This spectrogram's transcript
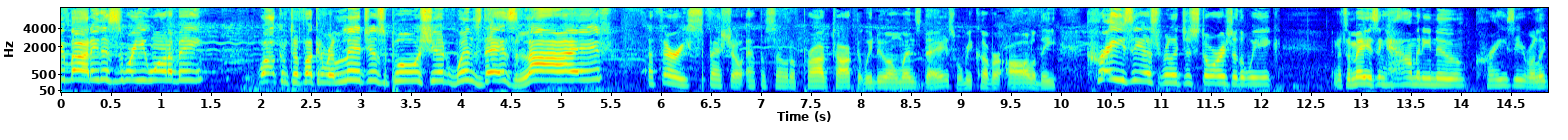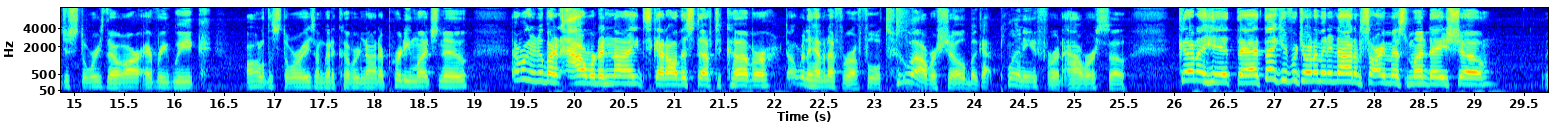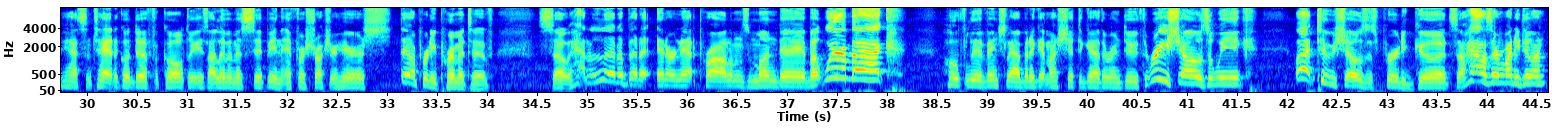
Everybody? This is where you want to be. Welcome to fucking Religious Bullshit Wednesdays Live. A very special episode of Prog Talk that we do on Wednesdays where we cover all of the craziest religious stories of the week. And it's amazing how many new crazy religious stories there are every week. All of the stories I'm going to cover tonight are pretty much new. And we're going to do about an hour tonight. It's got all this stuff to cover. Don't really have enough for a full two hour show, but got plenty for an hour. So, gonna hit that. Thank you for joining me tonight. I'm sorry I missed Monday's show. We had some technical difficulties. I live in Mississippi, and the infrastructure here is still pretty primitive. So, had a little bit of internet problems Monday, but we're back. Hopefully, eventually, I better get my shit together and do three shows a week. But two shows is pretty good. So, how's everybody doing?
